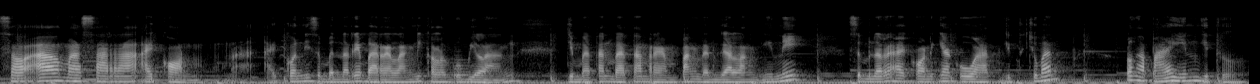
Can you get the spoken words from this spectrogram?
Soal masalah ikon Nah, ikon ini sebenarnya Barelang nih kalau gue bilang jembatan Batam, Rempang dan Galang ini sebenarnya ikoniknya kuat gitu. Cuman lo ngapain gitu?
